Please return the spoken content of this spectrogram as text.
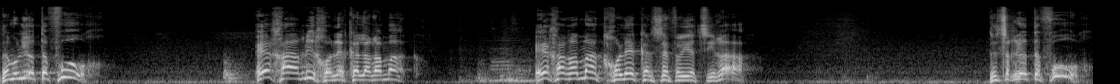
זה אמור להיות הפוך. איך הארי חולק על הרמק? איך הרמק חולק על ספר יצירה? זה צריך להיות הפוך.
